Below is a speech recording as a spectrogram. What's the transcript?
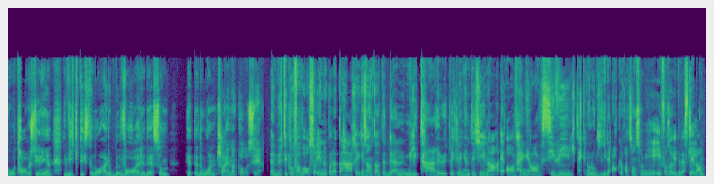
og ta over styringen. Det viktigste nå er å bevare det som heter The One China Policy. Butikofer var også inne på dette her, at Den militære utviklingen til Kina er avhengig av sivil teknologi. Det er akkurat sånn som i, i for så vidt vestlige land.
